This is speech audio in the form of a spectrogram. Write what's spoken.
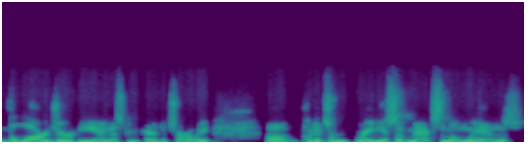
the larger Ian, as compared to Charley, uh, put its radius of maximum winds,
